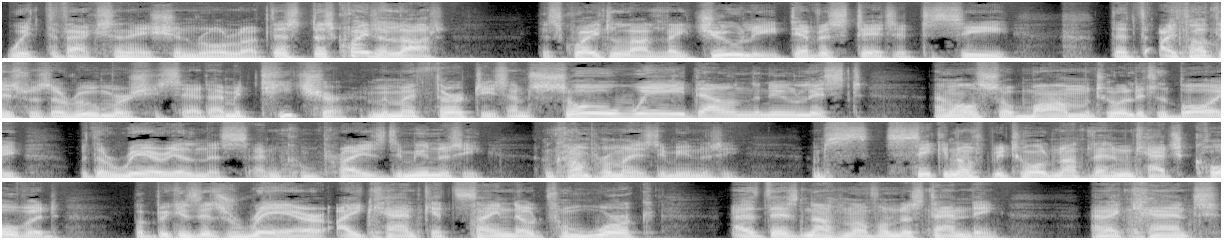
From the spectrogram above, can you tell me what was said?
with the vaccination rollout. There's, there's quite a lot. There's quite a lot. Like Julie, devastated to see that I thought this was a rumour, she said. I'm a teacher. I'm in my 30s. I'm so way down the new list. I'm also mom to a little boy with a rare illness and comprised immunity and compromised immunity. I'm sick enough to be told not to let him catch COVID, but because it's rare, I can't get signed out from work as there's not enough understanding. And I can't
